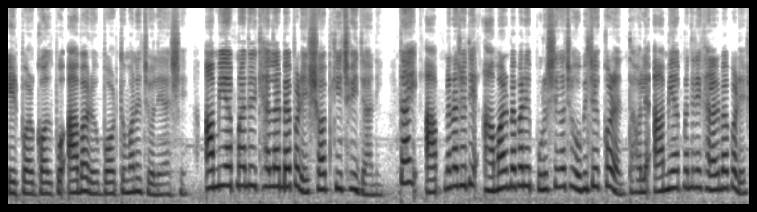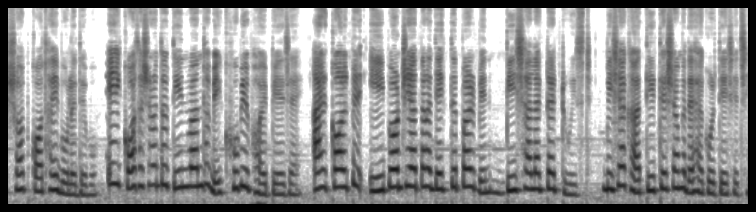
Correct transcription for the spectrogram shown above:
এরপর গল্প আবারও বর্তমানে চলে আসে। আমি আপনাদের খেলার ব্যাপারে সব কিছুই জানি। তাই আপনারা যদি আমার ব্যাপারে পুলিশের কাছে অভিযোগ করেন, তাহলে আমি আপনাদের খেলার ব্যাপারে সব কথাই বলে দেব। এই কথা শুনে তো তিন বান্ধবী খুবই ভয় পেয়ে যায়। আর গল্পের এই পর্যায়ে আপনারা দেখতে পারবেন বিশাল একটা টুইস্ট বিশাখা তীর্থের সঙ্গে দেখা করতে এসেছে।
